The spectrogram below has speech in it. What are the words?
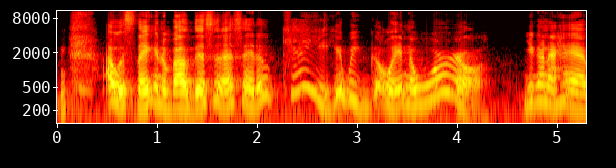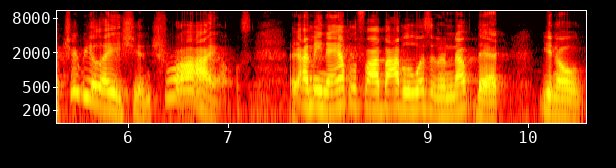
I was thinking about this and I said, okay, here we go in the world. You're going to have tribulation, trials. I mean, the Amplified Bible wasn't enough that you know,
